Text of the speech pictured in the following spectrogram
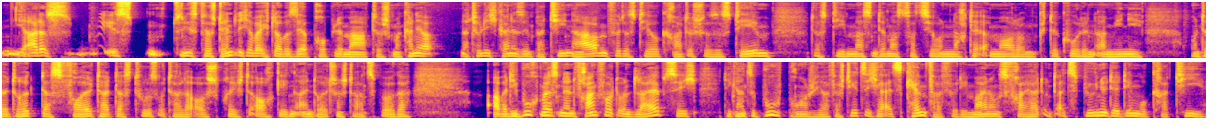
Ja, das ist zunächst verständlich, aber ich glaube sehr problematisch. Man kann ja natürlich keine Sympathien haben für das theokratische System, das die Massendemonstrationen nach der Ermordung der Kurdin Amini unterdrückt, das foltert, das Todesurteile ausspricht, auch gegen einen deutschen Staatsbürger. Aber die Buchmessen in Frankfurt und Leipzig, die ganze Buchbranche ja, versteht sich ja als Kämpfer für die Meinungsfreiheit und als Bühne der Demokratie.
